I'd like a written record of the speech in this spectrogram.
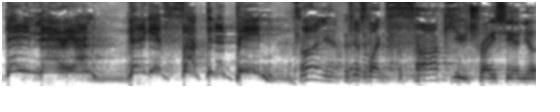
getting married, I'm Gonna get fucked in a bin! Aren't you? Just like, fuck you, Tracy, and you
